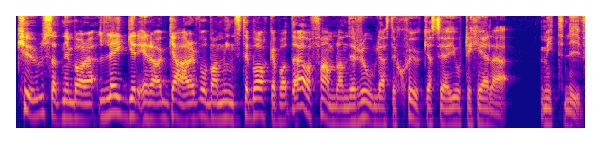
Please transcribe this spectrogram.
kul så att ni bara lägger era garv och bara minns tillbaka på att det här var fan bland det roligaste, sjukaste jag har gjort i hela mitt liv.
